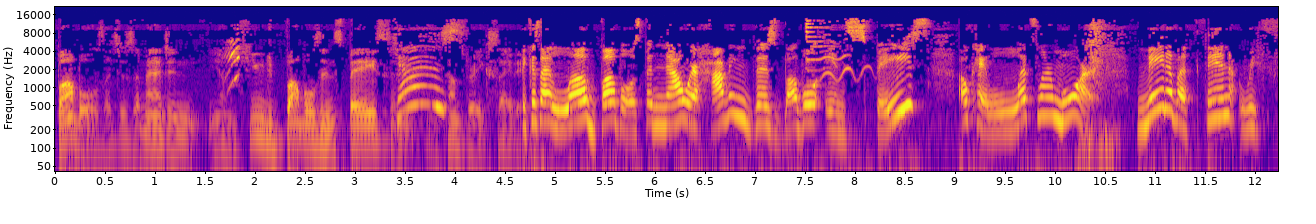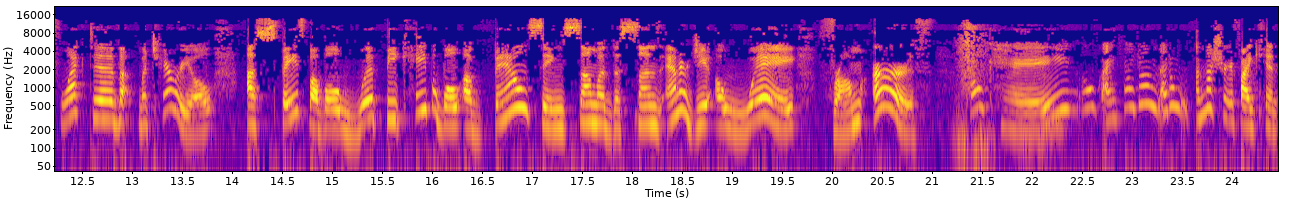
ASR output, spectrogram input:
bubbles, let's just imagine, you know, huge bubbles in space. Yes. Sounds very exciting. Because I love bubbles, but now we're having this bubble in space? Okay, let's learn more. Made of a thin, reflective material, a space bubble would be capable of bouncing some of the sun's energy away from Earth. Okay. Oh, I, I don't. I don't. I'm not sure if I can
